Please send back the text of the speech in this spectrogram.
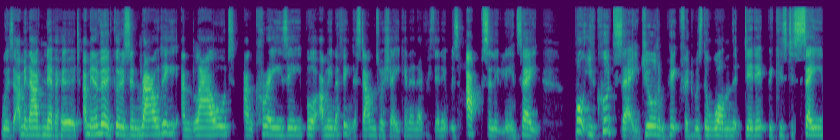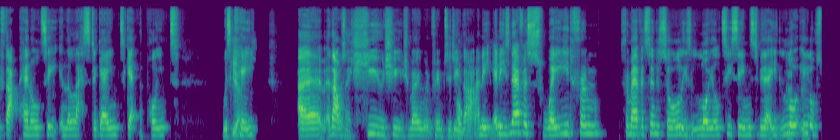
was, I mean, I've never heard. I mean, I've heard Goodison mm-hmm. rowdy and loud and crazy, but I mean, I think the stands were shaking and everything. It was absolutely insane. But you could say Jordan Pickford was the one that did it because to save that penalty in the Leicester game to get the point was yeah. key. Um, and that was a huge, huge moment for him to do oh, that. And he and he's never swayed from from Everton at all. His loyalty seems to be there. He, lo- mm-hmm. he loves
